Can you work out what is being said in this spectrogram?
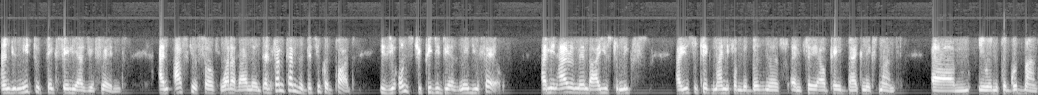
And you need to take failure as your friend and ask yourself, what have I learned? And sometimes the difficult part is your own stupidity has made you fail. I mean, I remember I used to mix I used to take money from the business and say I'll pay it back next month um, when it's a good month,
